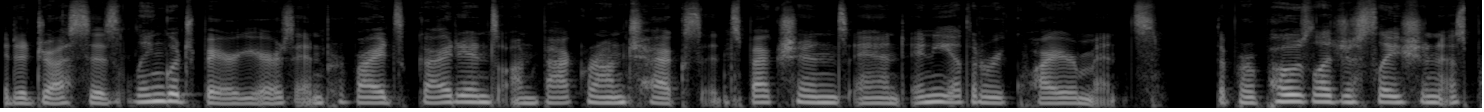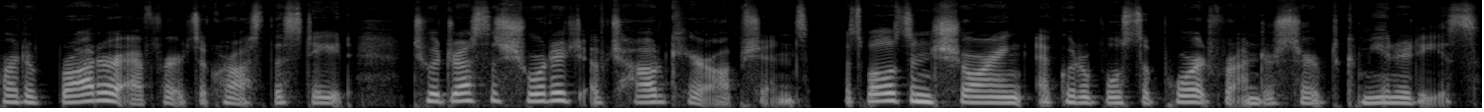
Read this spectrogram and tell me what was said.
It addresses language barriers and provides guidance on background checks, inspections, and any other requirements. The proposed legislation is part of broader efforts across the state to address the shortage of childcare options, as well as ensuring equitable support for underserved communities.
